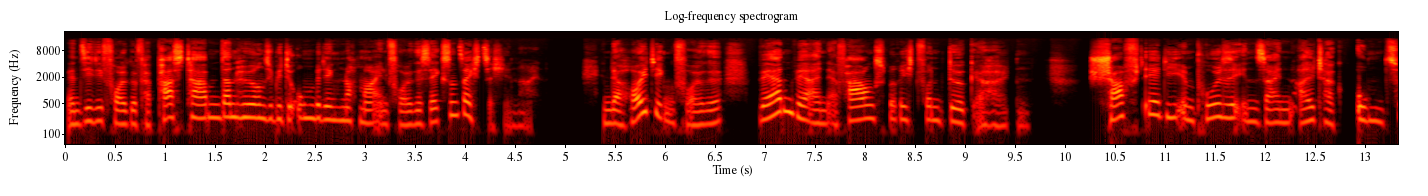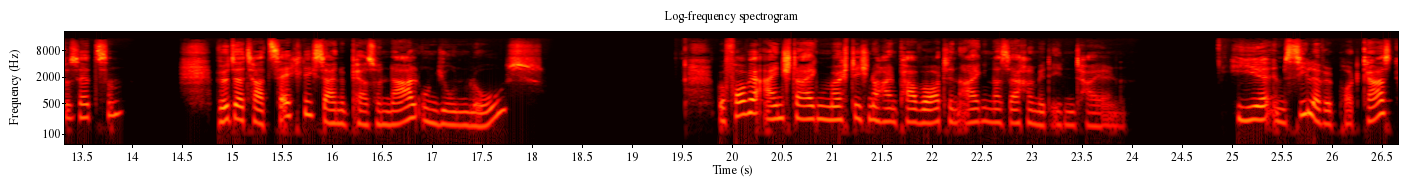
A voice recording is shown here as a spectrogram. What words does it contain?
Wenn Sie die Folge verpasst haben, dann hören Sie bitte unbedingt nochmal in Folge 66 hinein. In der heutigen Folge werden wir einen Erfahrungsbericht von Dirk erhalten. Schafft er die Impulse in seinen Alltag umzusetzen? Wird er tatsächlich seine Personalunion los? Bevor wir einsteigen, möchte ich noch ein paar Worte in eigener Sache mit Ihnen teilen. Hier im C-Level Podcast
